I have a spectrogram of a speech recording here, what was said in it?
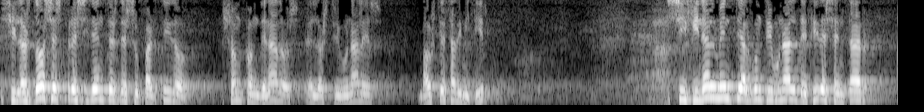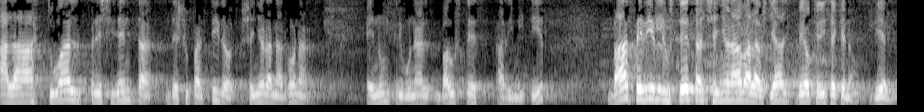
Si los dos expresidentes de su partido son condenados en los tribunales, ¿va usted a dimitir? Si finalmente algún tribunal decide sentar a la actual presidenta de su partido, señora Narbona, en un tribunal, ¿va usted a dimitir? ¿Va a pedirle usted al señor Ábalos, ya veo que dice que no, bien,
